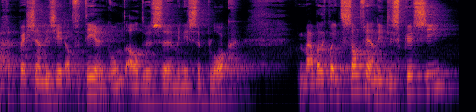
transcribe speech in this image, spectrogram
gepersonaliseerd adverteren komt, al dus minister Blok. Maar wat ik wel interessant vind aan die discussie,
